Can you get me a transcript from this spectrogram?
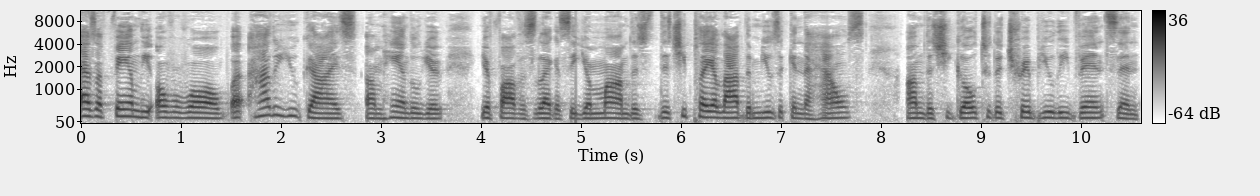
as a family overall, uh, how do you guys um, handle your your father's legacy? Your mom does did she play a lot of the music in the house? Um, does she go to the tribute events and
